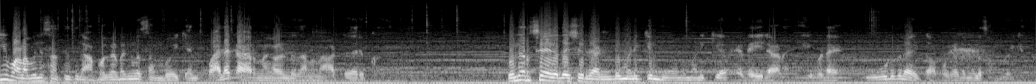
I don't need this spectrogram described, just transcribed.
ഈ വളവിൽ സത്യത്തിൽ അപകടങ്ങൾ സംഭവിക്കാൻ പല കാരണങ്ങളുണ്ടെന്നാണ് നാട്ടുകാർ പറയുന്നത്. പുലർച്ചെ ഏകദേശം രണ്ട് മണിക്ക് മൂന്ന് മണിക്ക് ഇടയിലാണ് ഇവിടെ കൂടുതലായിട്ട് അപകടങ്ങൾ സംഭവിക്കുന്നത്.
